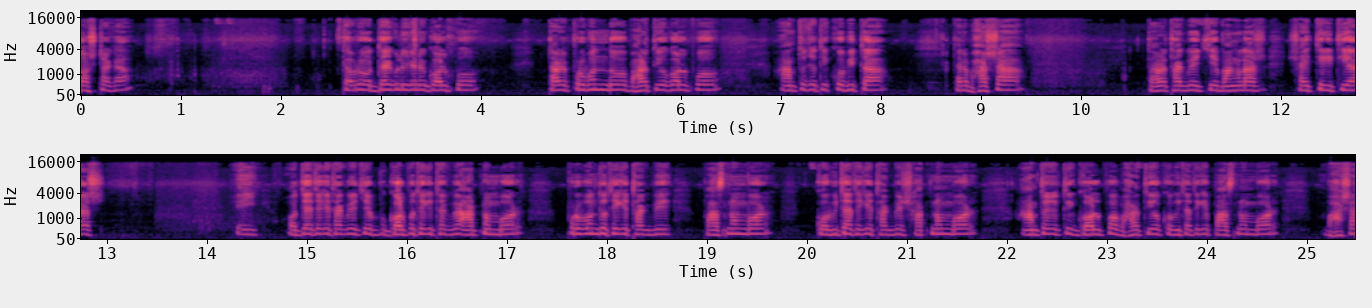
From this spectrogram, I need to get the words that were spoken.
দশ টাকা। তারপরে অধ্যায়গুলি এখানে গল্প। তারপরে প্রবন্ধ, ভারতীয় গল্প, আন্তর্জাতিক কবিতা তার ভাষা তারপরে থাকবে হচ্ছে বাংলা সাহিত্যের ইতিহাস। এই অধ্যায় থেকে থাকবে হচ্ছে গল্প থেকে থাকবে আট নম্বর, প্রবন্ধ থেকে থাকবে পাঁচ নম্বর, কবিতা থেকে থাকবে সাত নম্বর, আন্তর্জাতিক গল্প ভারতীয় কবিতা থেকে পাঁচ নম্বর, ভাষা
